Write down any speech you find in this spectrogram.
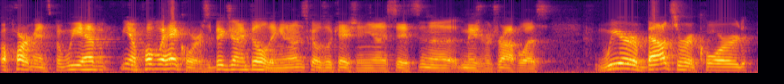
apartments, but we have, you know, Po' Boy headquarters, a big giant building in an undisclosed location in the United States in a major metropolis. We are about to record,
